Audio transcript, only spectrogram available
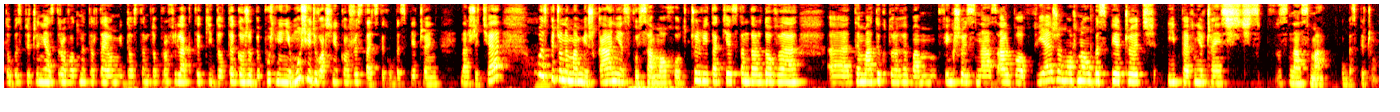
te ubezpieczenia zdrowotne też dają mi dostęp do profilaktyki praktyki do tego, żeby później nie musieć właśnie korzystać z tych ubezpieczeń na życie. Ubezpieczone mam mieszkanie, swój samochód, czyli takie standardowe e, tematy, które chyba większość z nas albo wie, że można ubezpieczyć i pewnie część z nas ma ubezpieczone.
